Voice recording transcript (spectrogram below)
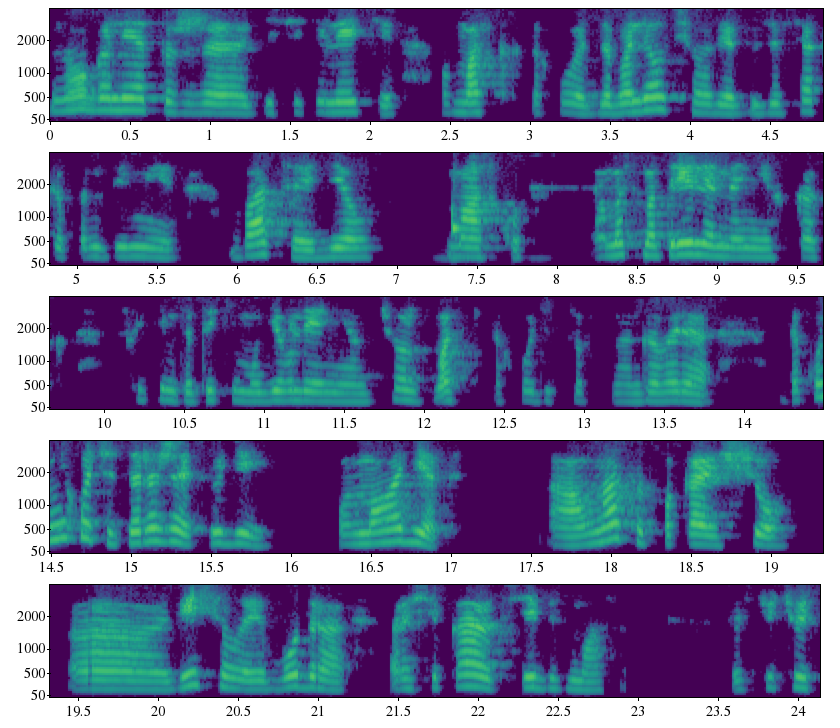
много лет уже, десятилетий в масках ходят. Заболел человек без всякой пандемии, бац, и одел маску. А мы смотрели на них как с каким-то таким удивлением, что он в маске-то ходит, собственно говоря. Так он не хочет заражать людей, он молодец. А у нас вот пока еще э, весело и бодро рассекают все без масок. То есть чуть-чуть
